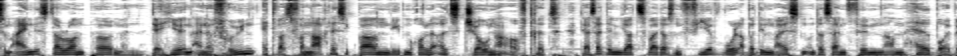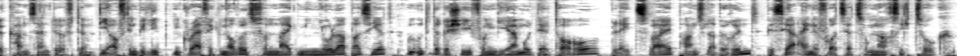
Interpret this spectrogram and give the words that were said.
zum einen ist da Ron Perlman, der hier in einer frühen, etwas vernachlässigbaren Nebenrolle als Jonah auftritt, der seit dem Jahr 2004 wohl aber den meisten unter seinem Filmnamen Hellboy bekannt sein dürfte, die auf den beliebten Graphic Novels von Mike Mignola basiert und unter der Regie von Guillermo del Toro, Blade 2, Pan's Labyrinth, bisher eine Fortsetzung nach sich zog.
